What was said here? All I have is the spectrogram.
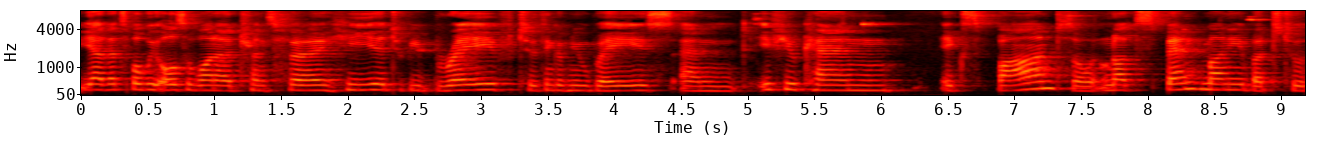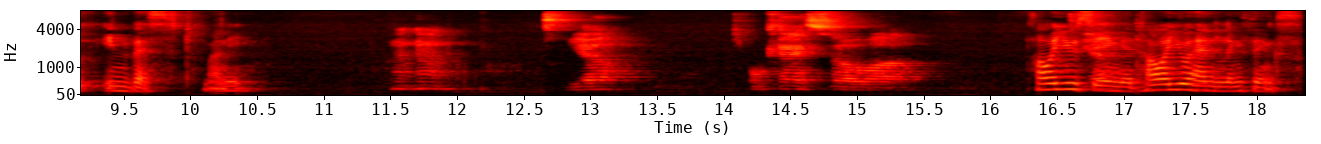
yeah, that's what we also want to transfer here to be brave, to think of new ways, and if you can expand, so not spend money, but to invest money. Mm-hmm. Yeah. Okay, so. Uh, How are you yeah. seeing it? How are you handling things?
